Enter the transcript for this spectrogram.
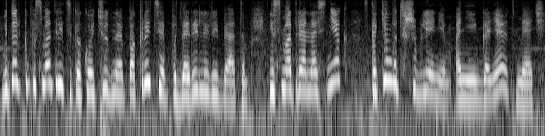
Вы только посмотрите, какое чудное покрытие подарили ребятам. Несмотря на снег, с каким воодушевлением они гоняют мяч.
